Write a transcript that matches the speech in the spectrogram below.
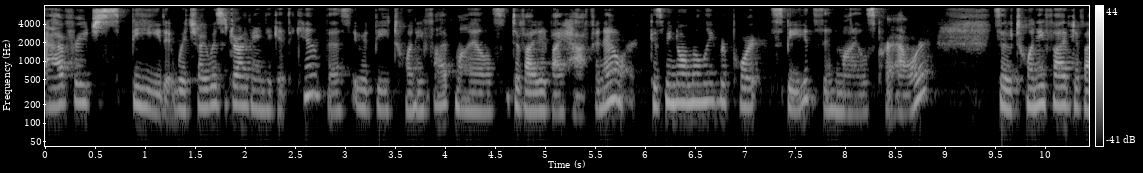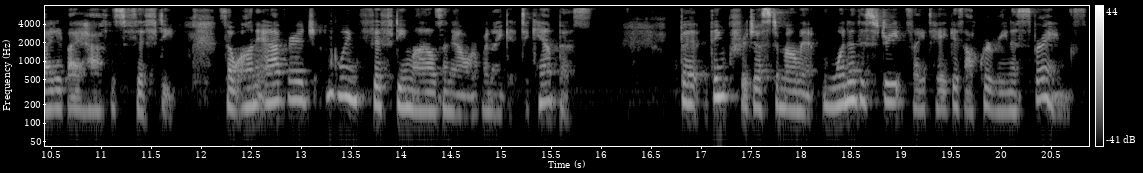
average speed at which I was driving to get to campus, it would be 25 miles divided by half an hour because we normally report speeds in miles per hour. So 25 divided by half is 50. So on average, I'm going 50 miles an hour when I get to campus. But think for just a moment. One of the streets I take is Aquarena Springs.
